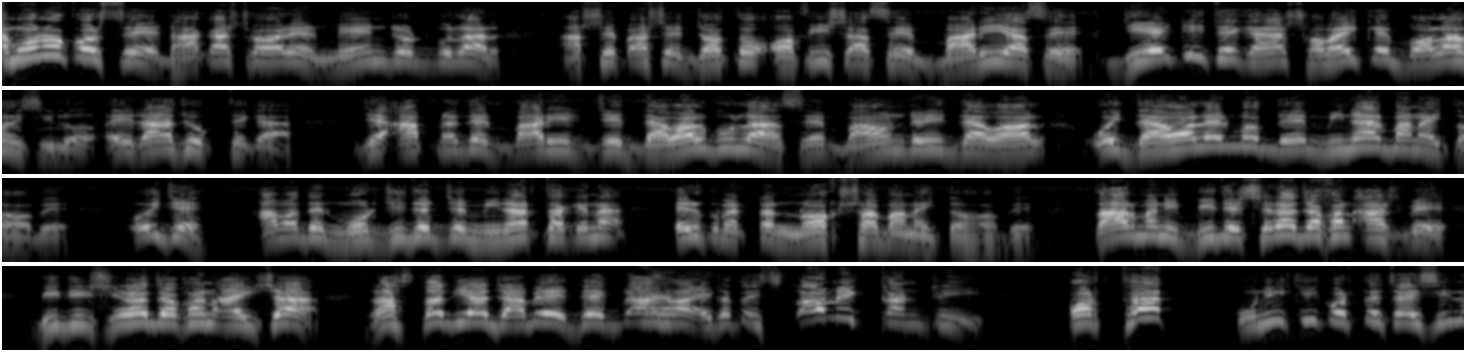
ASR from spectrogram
এমনও করছে, ঢাকা শহরের মেইন রোডগুলার আশেপাশে যত অফিস আছে, বাড়ি আছে ডিআইটি থেকে সবাইকে বলা হয়েছিল, এই রাজুক থেকে, যে আপনাদের বাড়ির যে দেওয়ালগুলো আছে বাউন্ডারি দেওয়াল, ওই দেওয়ালের মধ্যে মিনার বানাইতে হবে। ওই যে আমাদের মসজিদের যে মিনার থাকে না, এরকম একটা নকশা বানাইতে হবে। তার মানে বিদেশিরা যখন আসবে, বিদেশিরা যখন আইসা রাস্তা দিয়া যাবে, দেখবে হ্যাঁ এটা তো ইসলামিক কান্ট্রি অর্থাৎ উনি কি করতে চাইছিল?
